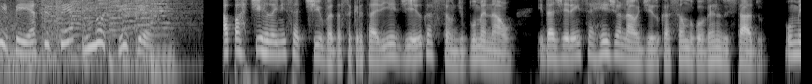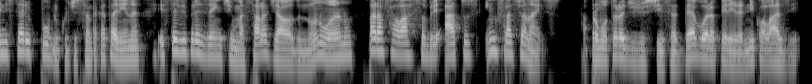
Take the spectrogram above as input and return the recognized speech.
MPSC Notícias. A partir da iniciativa da Secretaria de Educação de Blumenau e da Gerência Regional de Educação do Governo do Estado, o Ministério Público de Santa Catarina esteve presente em uma sala de aula do nono ano para falar sobre atos infracionais. A promotora de justiça Débora Pereira Nicolazzi,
